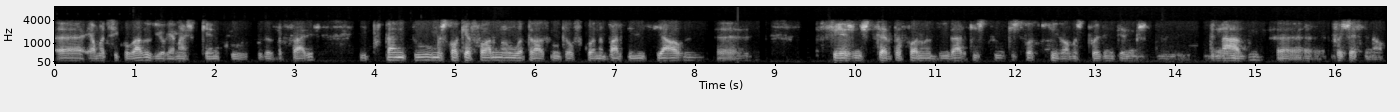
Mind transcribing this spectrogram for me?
uh, é uma dificuldade, o Diogo é mais pequeno que, que, os adversários, e portanto, mas de qualquer forma, o atraso com que ele ficou na parte inicial fez-nos, de certa forma, duvidar que isto, que isto fosse possível, mas depois, em termos de, de nado, foi excepcional.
